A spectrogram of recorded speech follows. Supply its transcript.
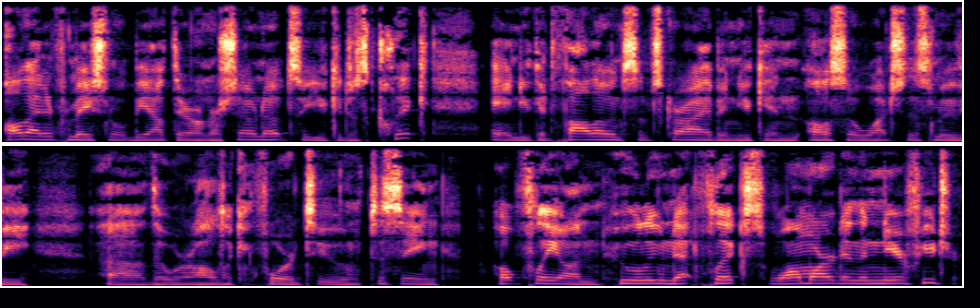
All that information will be out there on our show notes. So you can just click and you can follow and subscribe. And you can also watch this movie uh, that we're all looking forward to, to seeing hopefully on Hulu, Netflix, Walmart in the near future.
